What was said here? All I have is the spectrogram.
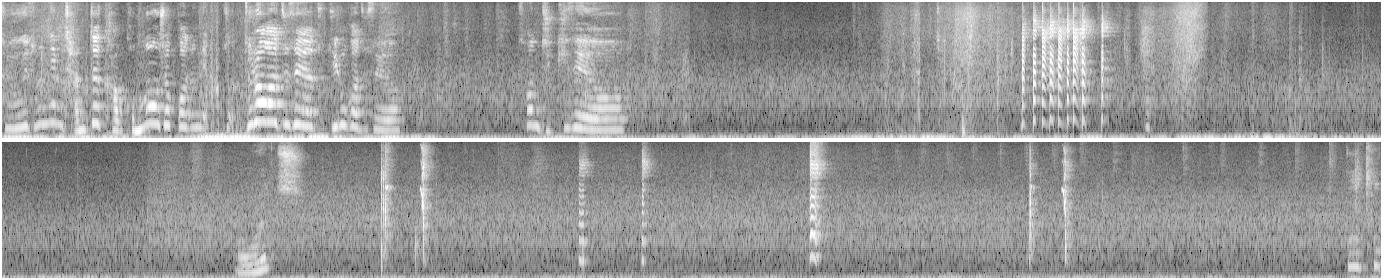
저 여기 손님 잔뜩 가, 겁먹으셨거든요. 저, 들어가 주세요. 저 뒤로 가 주세요. 선 지키세요 옳지 또, 또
